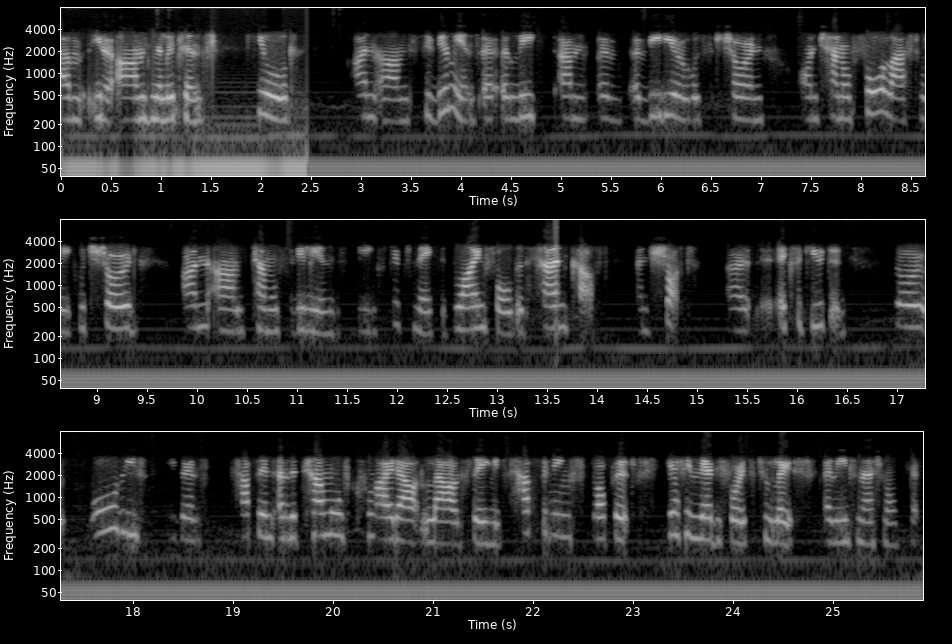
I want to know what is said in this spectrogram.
um, you know armed militants killed unarmed civilians. A, a leaked um, a, a video was shown on Channel 4 last week, which showed unarmed Tamil civilians being stripped naked, blindfolded, handcuffed, and shot, uh, executed. So all these events happened, and the Tamils cried out loud, saying, "It's happening! Stop it! Get in there before it's too late!" And the international kept,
